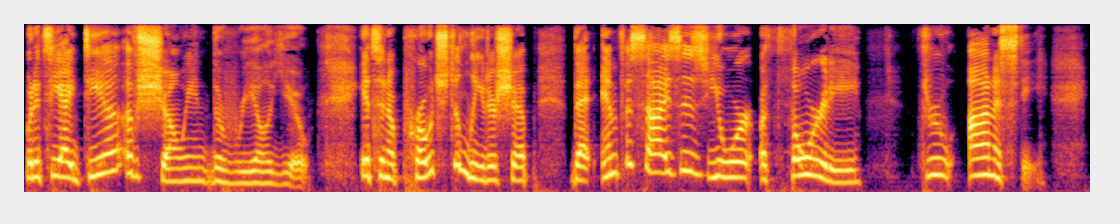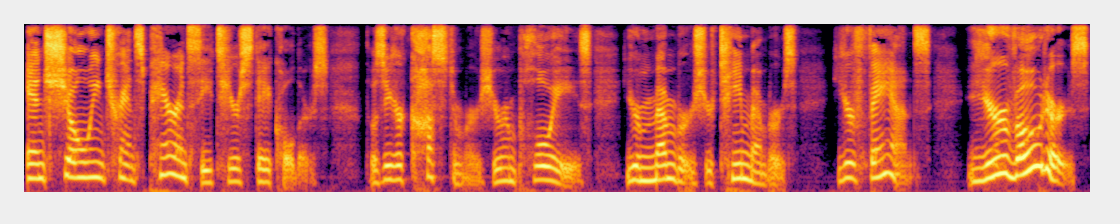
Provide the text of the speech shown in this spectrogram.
but it's the idea of showing the real you. It's an approach to leadership that emphasizes your authority through honesty and showing transparency to your stakeholders. Those are your customers, your employees, your members, your team members, your fans, your voters.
